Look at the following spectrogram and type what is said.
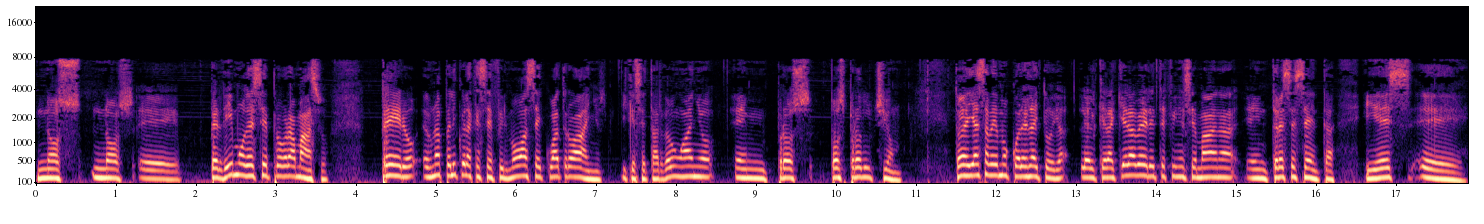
nos, nos eh, perdimos de ese programazo, pero es una película que se filmó hace cuatro años y que se tardó un año en postproducción. Entonces ya sabemos cuál es la historia. El que la quiera ver este fin de semana en 360 y es eh,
